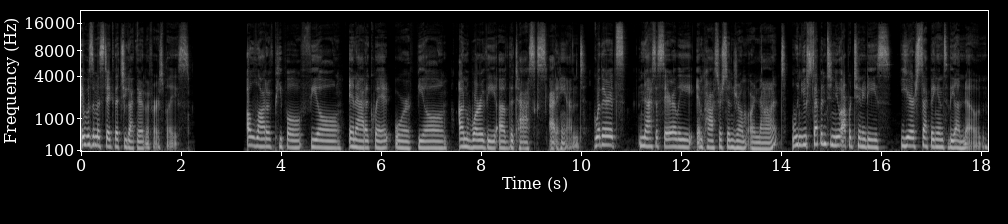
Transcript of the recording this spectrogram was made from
it was a mistake that you got there in the first place a lot of people feel inadequate or feel unworthy of the tasks at hand. Whether it's necessarily imposter syndrome or not, when you step into new opportunities, you're stepping into the unknown.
